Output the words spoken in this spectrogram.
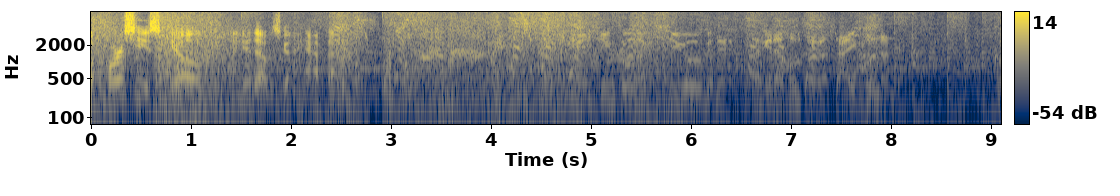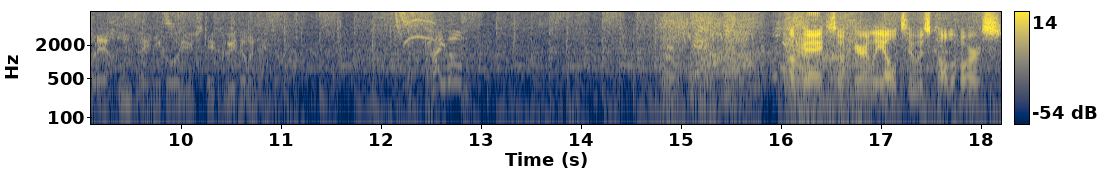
of course he's killed. I knew that was going to happen. Okay, so apparently L2 is called a horse.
